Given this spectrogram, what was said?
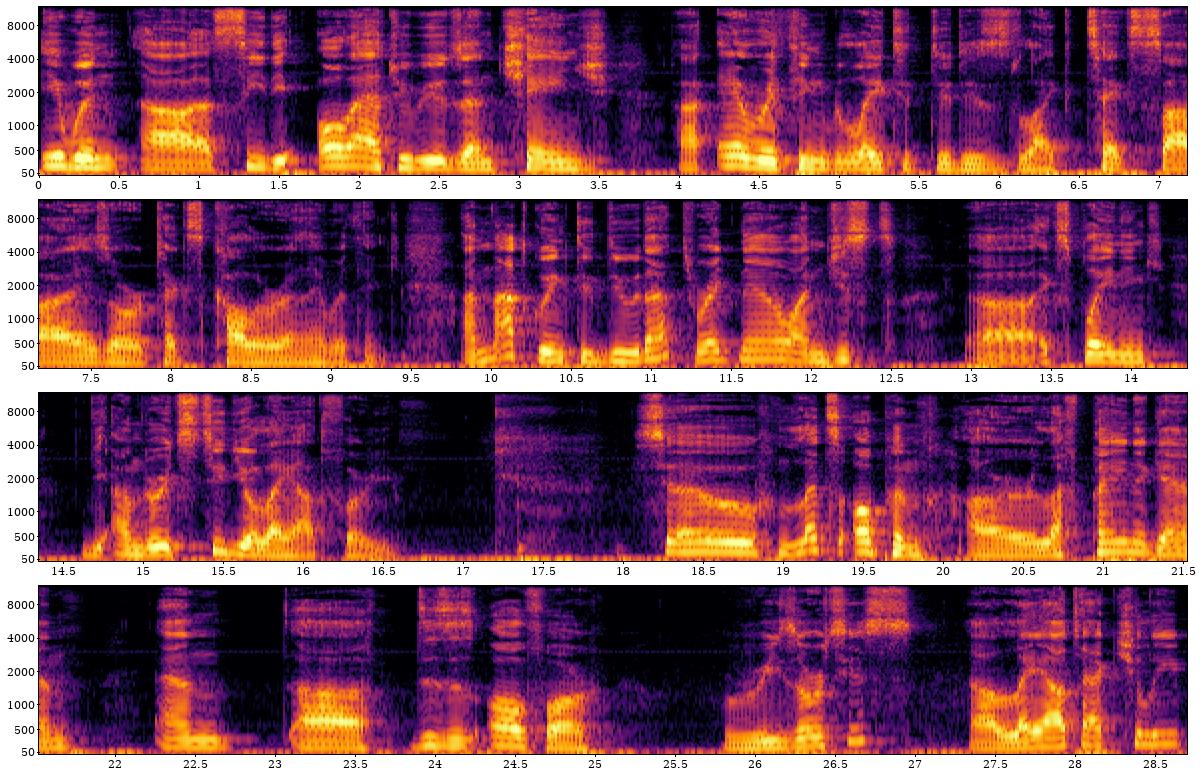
even uh, see the all attributes and change uh, everything related to this like text size or text color and everything I'm not going to do that right now. I'm just uh, explaining the Android Studio layout for you. So let's open our left pane again and uh, this is all for resources uh, layout actually.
